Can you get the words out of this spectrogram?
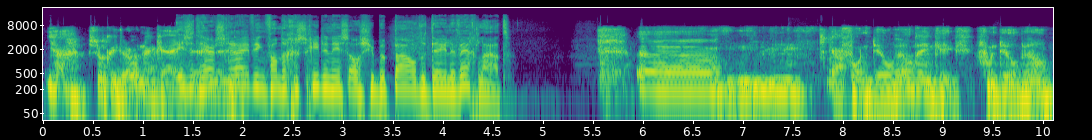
Ja, zo kun je er ook naar kijken. Is het herschrijving van de geschiedenis als je bepaalde delen weglaat? Uh, ja, voor een deel wel, denk ik. Voor een deel wel.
